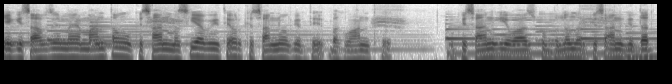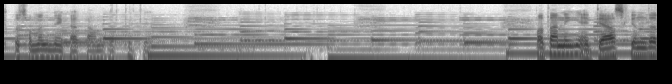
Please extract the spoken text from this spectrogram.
एक हिसाब से मैं मानता हूँ, किसान मसीहा भी थे और किसानों के भगवान थे। वो किसान की आवाज़ को बुलंद और किसान के दर्द को समझने का काम करते थे। पता नहीं इतिहास के अंदर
